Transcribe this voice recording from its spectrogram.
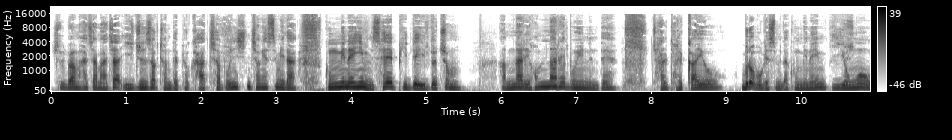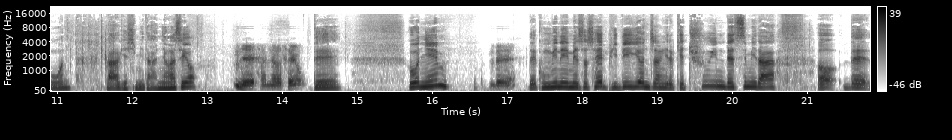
출범하자마자 이준석 전 대표 가처분 신청했습니다. 국민의힘 새 비대위도 좀 앞날이 험난해 보이는데 잘 될까요? 물어보겠습니다. 국민의힘 이용호 의원 나와 계십니다. 안녕하세요. 네, 안녕하세요. 네. 의원님. 네. 네, 국민의힘에서 새 비대위원장 이렇게 추인됐습니다. 어, 네.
